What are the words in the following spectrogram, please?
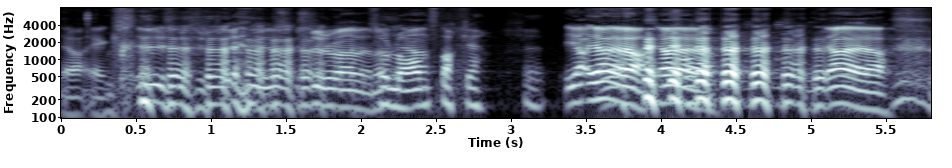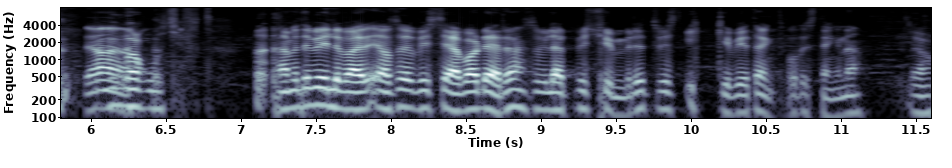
Ja, egentlig. Skjønner du hva jeg mener? Så la han snakke. Ja, ja, ja. ja, ja, ja. ja, ja, ja. ja, Bare ja. hold kjeft. Nei, men det ville være, altså, Hvis jeg var dere, så ville jeg vært bekymret hvis ikke vi tenkte på disse tingene. Ja.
